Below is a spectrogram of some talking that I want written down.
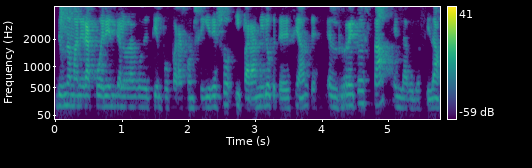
de una manera coherente a lo largo del tiempo para conseguir eso. Y para mí lo que te decía antes, el reto está en la velocidad,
